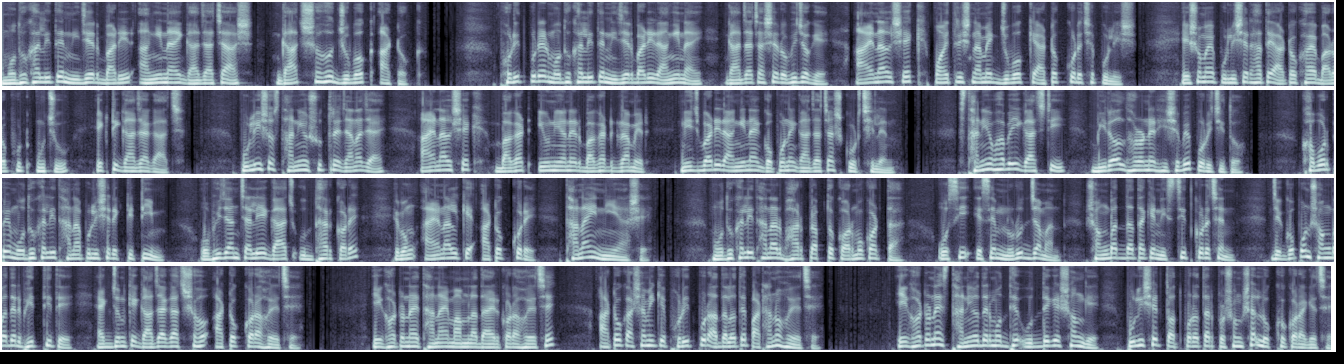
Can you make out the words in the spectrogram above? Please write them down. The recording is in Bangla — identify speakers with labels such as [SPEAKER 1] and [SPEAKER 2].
[SPEAKER 1] মধুখালীতে নিজের বাড়ির আঙিনায় গাঁজা চাষ, গাছসহ যুবক আটক। ফরিদপুরের মধুখালীতে নিজের বাড়ির আঙিনায় গাঁজা চাষের অভিযোগে আয়নাল শেখ ৩৫ নামে এক যুবককে আটক করেছে পুলিশ। এ সময় পুলিশের হাতে আটক হয় বারো ফুট উঁচু একটি গাঁজা গাছ। পুলিশ ও স্থানীয় সূত্রে জানা যায়, আয়নাল শেখ বাগাট ইউনিয়নের বাগাট গ্রামের নিজ বাড়ির আঙিনায় গোপনে গাঁজা চাষ করছিলেন। স্থানীয়ভাবে এই গাছটি বিরল ধরনের হিসেবে পরিচিত। খবর পেয়ে মধুখালী থানা পুলিশের একটি টিম অভিযান চালিয়ে গাছ উদ্ধার করে এবং আয়নালকে আটক করে থানায় নিয়ে আসে। মধুখালী থানার ভারপ্রাপ্ত কর্মকর্তা ওসি এস এম নুরুজ্জামান সংবাদদাতাকে নিশ্চিত করেছেন যে গোপন সংবাদের ভিত্তিতে একজনকে গাঁজা গাছসহ আটক করা হয়েছে। এ ঘটনায় থানায় মামলা দায়ের করা হয়েছে। আটক আসামিকে ফরিদপুর আদালতে পাঠানো হয়েছে। এ ঘটনায় স্থানীয়দের মধ্যে উদ্বেগের সঙ্গে পুলিশের তৎপরতার প্রশংসা লক্ষ্য করা গেছে।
